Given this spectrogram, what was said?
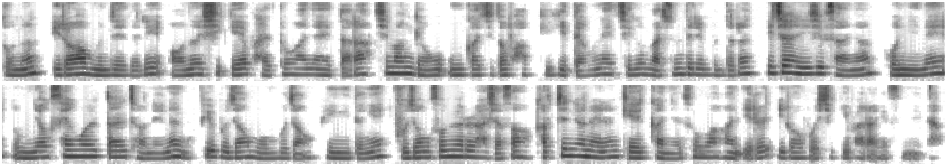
또는 이러한 문제들이 어느 시기에 발동하냐에 따라 심한 경우 운까지도 바뀌기 때문에 지금 말씀드린 분들은 2024년 본인의 음력 생월달 전에는 피부정, 몸부정, 빙의 등의 부정 소멸을 하셔서 갑진년에 이번에는 계획한 일, 소망한 일을 이루어 보시기 바라겠습니다.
